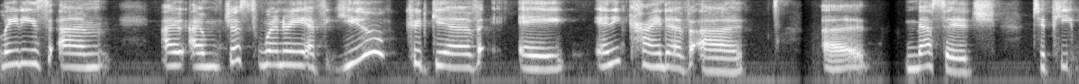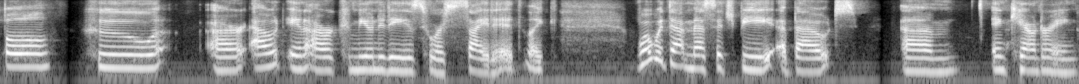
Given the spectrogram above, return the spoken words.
ladies. Um, I, I'm just wondering if you could give a any kind of uh, uh, message to people who are out in our communities who are sighted. Like, what would that message be about um, encountering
